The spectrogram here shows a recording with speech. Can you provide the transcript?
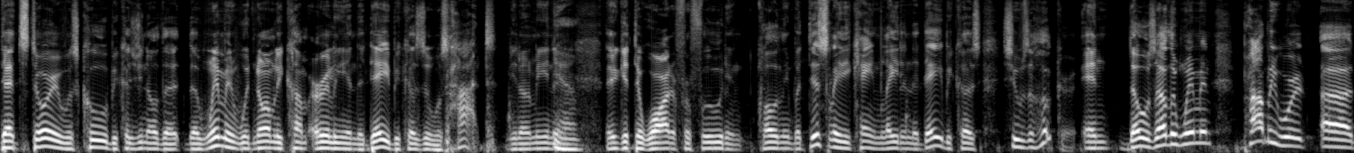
that story was cool because you know the the women would normally come early in the day because it was hot. You know what I mean? Yeah. They get their water for food and clothing, but this lady came late in the day because she was a hooker, and those other women probably were uh,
